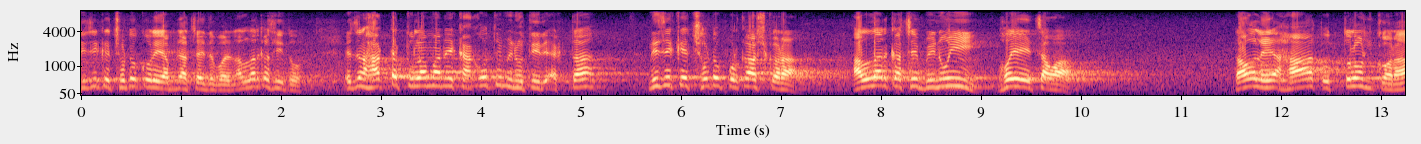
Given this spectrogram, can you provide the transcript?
নিজেকে ছোট করে আপনি আর চাইতে পারেন? আল্লাহর কাছেই তো। এই জন্য হাতটা তোলা মানে কাকতি মিনতির একটা নিজেকে ছোট প্রকাশ করা, আল্লাহর কাছে বিনয়ী হয়ে চাওয়া। তাহলে হাত উত্তোলন করা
